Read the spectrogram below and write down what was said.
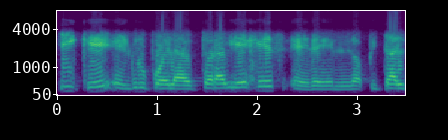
y que el grupo de la doctora Viejes eh, del Hospital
